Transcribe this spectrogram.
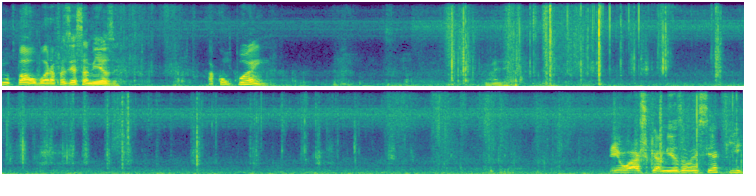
Último pau, bora fazer essa mesa. Acompanhe. Olha. Eu acho que a mesa vai ser aqui.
